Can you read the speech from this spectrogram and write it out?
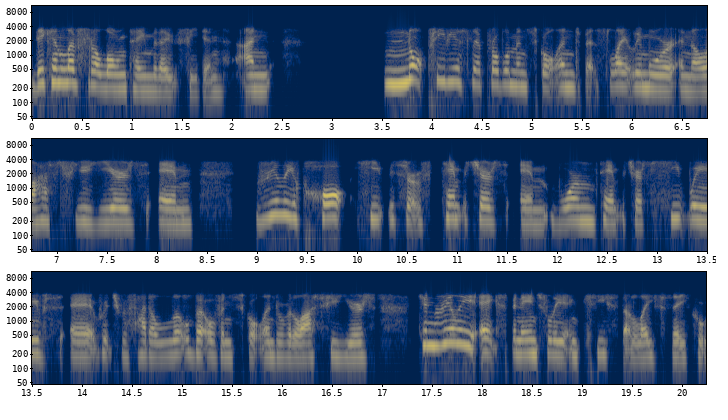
they can live for a long time without feeding. And not previously a problem in Scotland, but slightly more in the last few years. Um, really hot heat sort of temperatures, um, warm temperatures, heat waves, uh, which we've had a little bit of in Scotland over the last few years, can really exponentially increase their life cycle.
